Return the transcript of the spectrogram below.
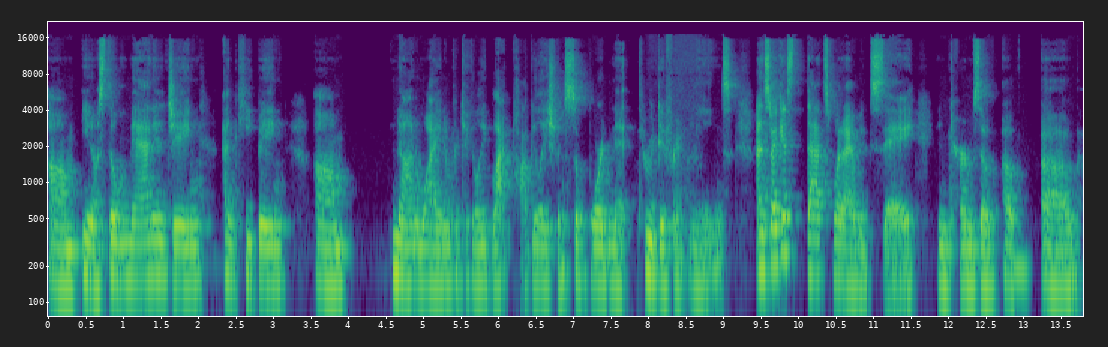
um, you know, still managing and keeping um, non-white and particularly black populations subordinate through different means. And so i guess that's what i would say in terms of, of, of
